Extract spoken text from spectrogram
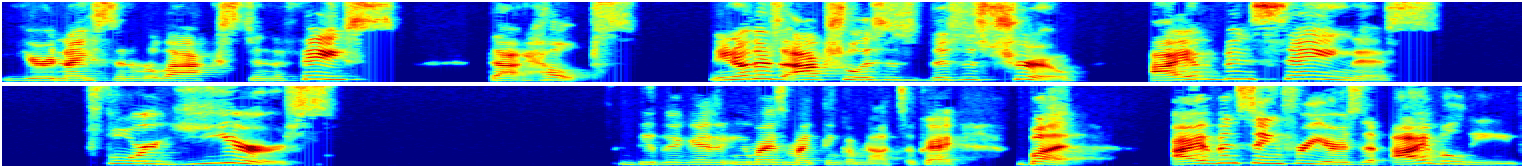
you're nice and relaxed in the face, that helps. You know, there's actual, this is, this is true. I have been saying this for years. People, you guys might think I'm nuts. Okay. But I have been saying for years that I believe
